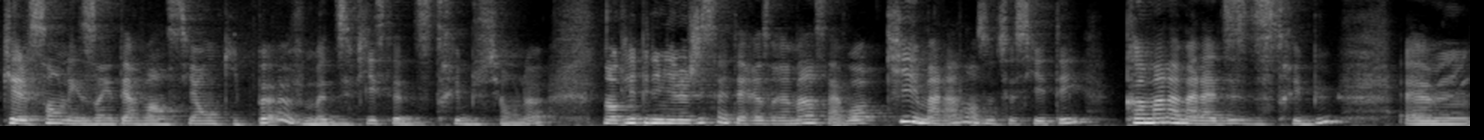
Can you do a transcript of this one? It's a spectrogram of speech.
Quelles sont les interventions qui peuvent modifier cette distribution-là? Donc, l'épidémiologie s'intéresse vraiment à savoir qui est malade dans une société, comment la maladie se distribue, euh,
